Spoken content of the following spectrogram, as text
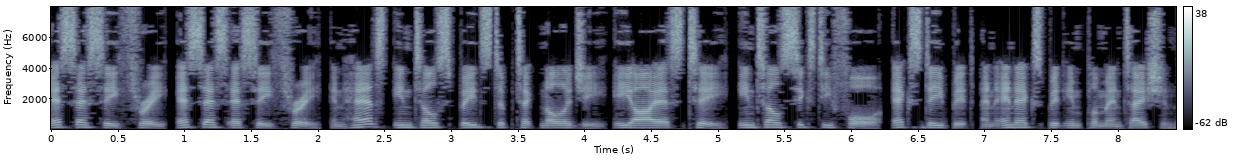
SSE3, SSSE3, Enhanced Intel SpeedStep Technology (EIST), Intel 64, XD-bit and NX-bit implementation.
